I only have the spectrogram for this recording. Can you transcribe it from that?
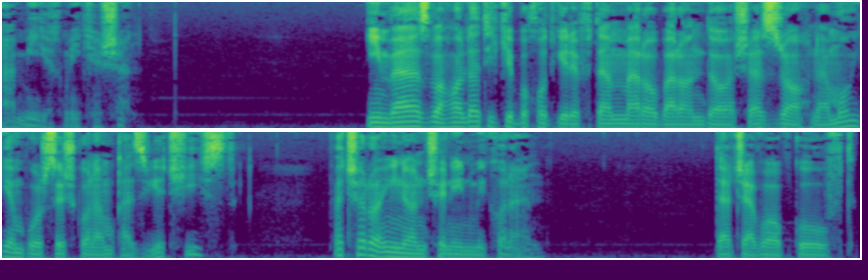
عمیق می‌کشند. این وضع و حالتی که به خود گرفتم مرا بران داشت از راهنمایم پرسش کنم قضیه چیست و چرا اینان چنین می‌کنند؟ در جواب گفت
